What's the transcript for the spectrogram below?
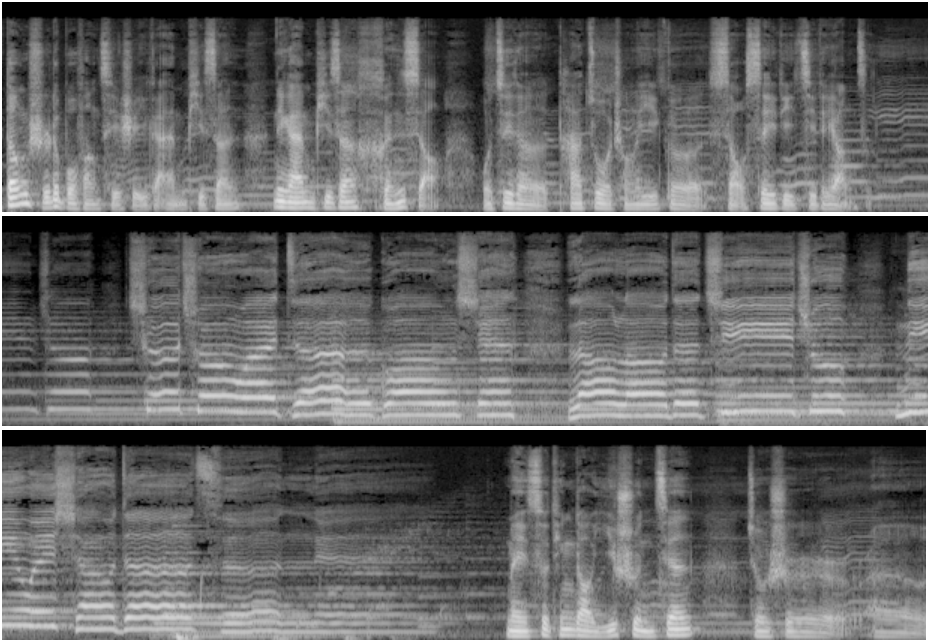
当时的播放器是一个 MP3，那个 MP3 很小，我记得它做成了一个小 CD 机的样子。车窗外的光线，牢牢地记住你微笑的侧脸。每次听到一瞬间，就是呃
